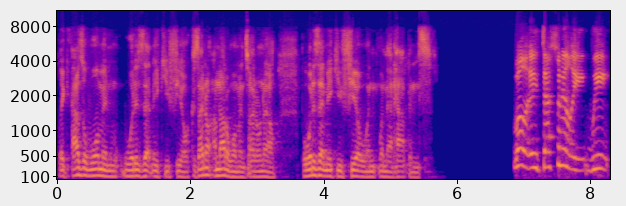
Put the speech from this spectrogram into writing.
like as a woman, what does that make you feel? Because I don't, I'm not a woman, so I don't know. But what does that make you feel when when that happens? Well, it definitely we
